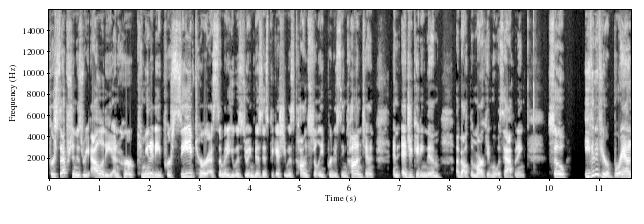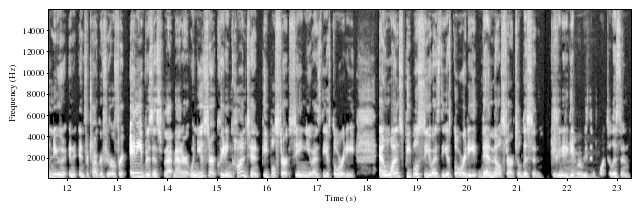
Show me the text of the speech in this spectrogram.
perception is reality and her community perceived her as somebody who was doing business because she was constantly producing content and educating them about the market and what was happening. So even if you're brand new in, in, photography or for any business for that matter, when you start creating content, people start seeing you as the authority. And once people see you as the authority, then they'll start to listen because you need to give them a reason to mm-hmm. want to listen.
